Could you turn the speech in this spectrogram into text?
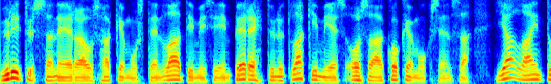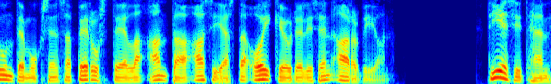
Yrityssaneeraushakemusten laatimisiin perehtynyt lakimies osaa kokemuksensa ja lain tuntemuksensa perusteella antaa asiasta oikeudellisen arvion. Tiesithän,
